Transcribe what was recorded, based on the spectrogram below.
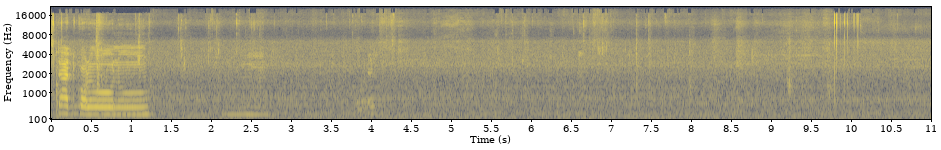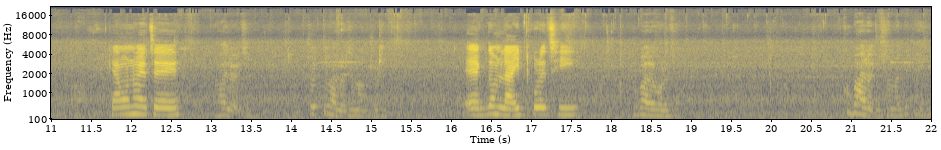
স্টার্ট করো অনু। কেমন হয়েছে? ভালো হয়েছে। সত্যি ভালো হয়েছে মাংসটা। একদম লাইট করেছি। খুব ভালো করেছে। খুব ভালো হয়েছে থ্যাংক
